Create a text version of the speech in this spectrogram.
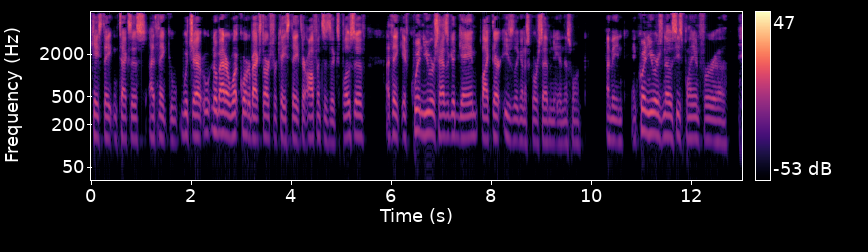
K State and Texas. I think whichever, no matter what quarterback starts for K State, their offense is explosive. I think if Quinn Ewers has a good game, like they're easily going to score 70 in this one. I mean, and Quinn Ewers knows he's playing for, uh,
